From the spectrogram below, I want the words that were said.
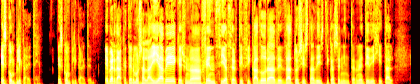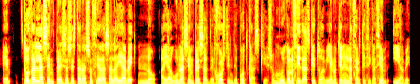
es complicadete. Es complicadete. Es verdad que tenemos a la IAB, que es una agencia certificadora de datos y estadísticas en Internet y digital. Eh, ¿Todas las empresas están asociadas a la IAB? No. Hay algunas empresas de hosting de podcast que son muy conocidas que todavía no tienen la certificación IAB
